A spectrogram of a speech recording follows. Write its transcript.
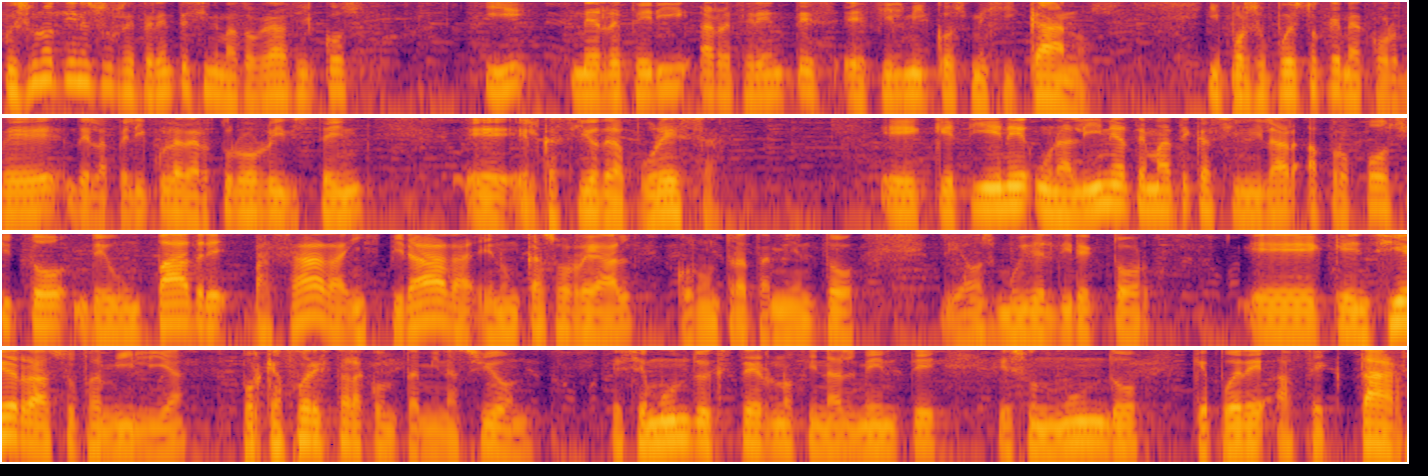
pues uno tiene sus referentes cinematográficos y me referí a referentes eh, fílmicos mexicanos. Y por supuesto que me acordé de la película de Arturo Ripstein, eh, El Castillo de la Pureza, eh, que tiene una línea temática similar a propósito de un padre basada, inspirada en un caso real, con un tratamiento, digamos, muy del director, que encierra a su familia, porque afuera está la contaminación. Ese mundo externo finalmente es un mundo que puede afectar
